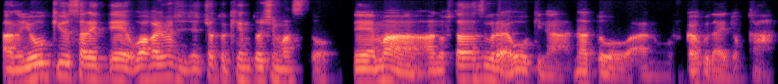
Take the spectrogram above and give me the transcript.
あの要求されて、分かりました、じゃあちょっと検討しますと。で、まあ、あの2つぐらい大きな NATO あの不拡大とか、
